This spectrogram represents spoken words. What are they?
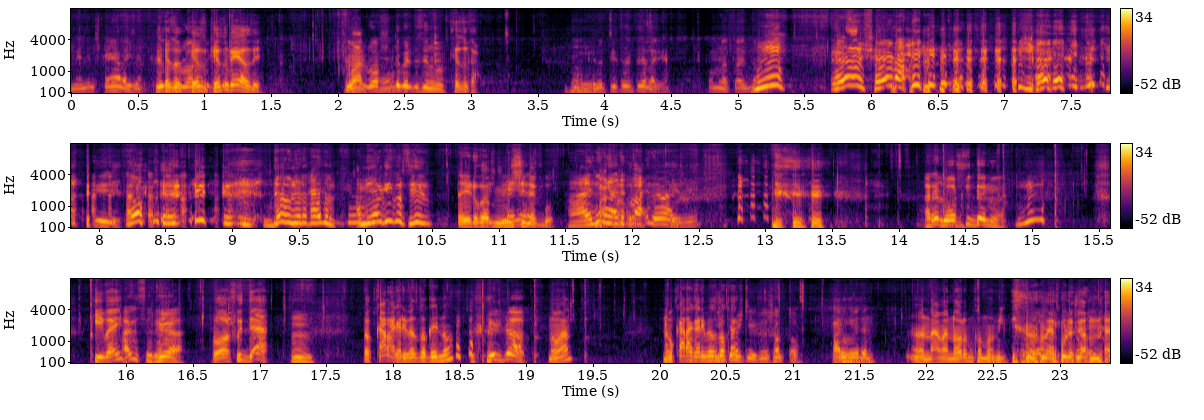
মেন খায়া লাগে খেজুর খেজুর খেজুর খেজুর খেজুর দিতে দিতে লাগে। তো আর কি করছি? এটা মিশি রাখব হাই রে ভাই ভাই। আরে রস দিতে নো কি ভাই? রস সুবিধা তো কারা গাড়ি বাজলো কেন? নমান? নো কারা গাড়ি বাজলো কেন? সত্য করে দেন। না আমি নরম খাম আমি। আমি পুরো খাম না।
